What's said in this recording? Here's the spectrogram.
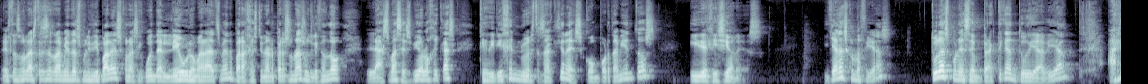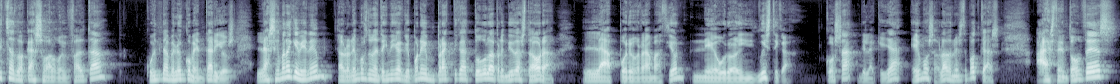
Estas son las tres herramientas principales con las que cuenta el neuromanagement para gestionar personas utilizando las bases biológicas que dirigen nuestras acciones, comportamientos y decisiones. ¿Ya las conocías? ¿Tú las pones en práctica en tu día a día? ¿Has echado acaso algo en falta? Cuéntamelo en comentarios. La semana que viene hablaremos de una técnica que pone en práctica todo lo aprendido hasta ahora, la programación neurolingüística, cosa de la que ya hemos hablado en este podcast. Hasta entonces,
